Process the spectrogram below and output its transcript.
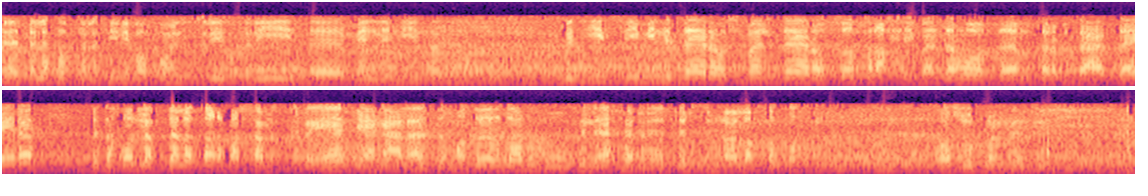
33.33 ملم بتقيس يمين الدايرة وشمال الدايرة وتطرح يبقى ده هو الدايمتر بتاع الدايرة. بتاخد لك 3 4 5 قرايات يعني على قد ما تقدر وفي الآخر ترسم العلاقة الدقيقه وشكرا جزيلا.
